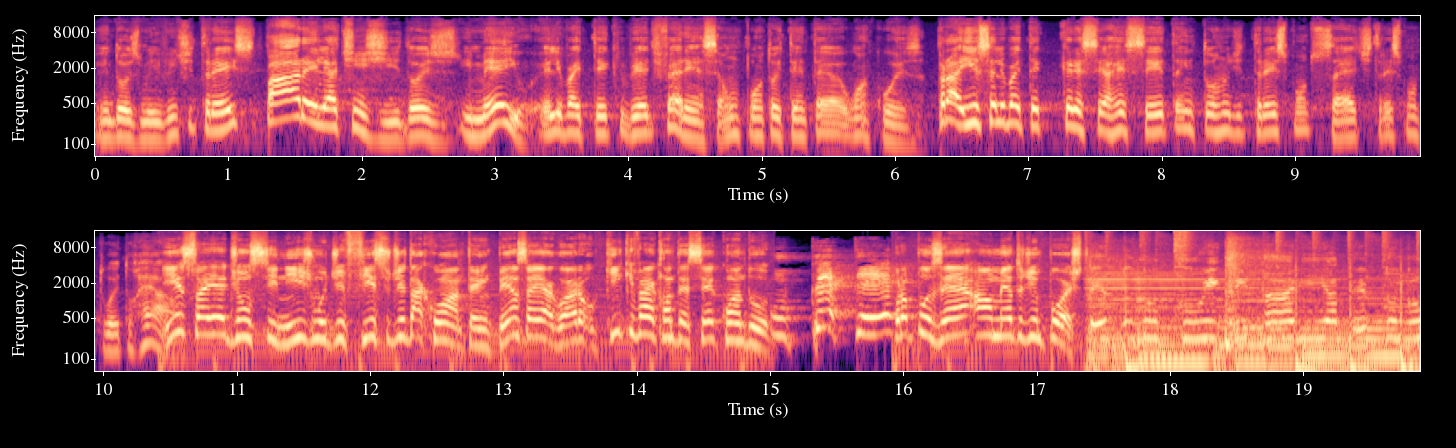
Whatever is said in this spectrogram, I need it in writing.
em 2023. Para ele atingir 2,5, ele vai ter que ver a diferença, 1,80 é alguma coisa. Para isso, ele vai ter que crescer a receita em torno de 3,7, 3,8 real. Isso aí é de um cinismo difícil de dar conta, hein? Pensa aí agora, o que, que vai acontecer quando o PT propuser aumento de imposto? Dedo no cu e gritaria, dedo no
